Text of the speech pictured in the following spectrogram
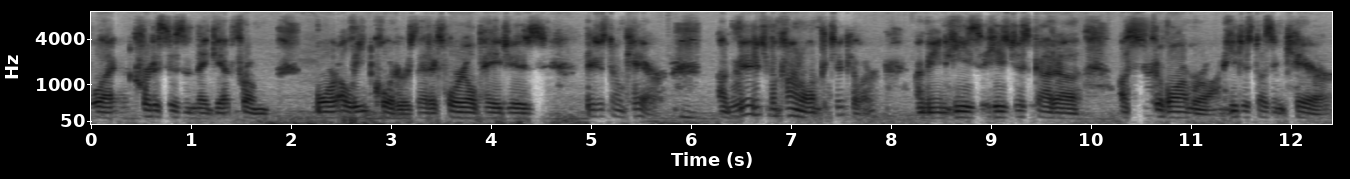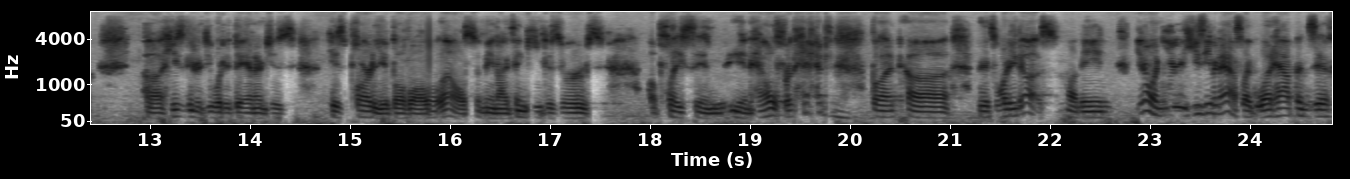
what criticism they get from more elite quarters, editorial pages. They just don't care. Uh, Mitch McConnell, in particular, I mean, he's he's just got a, a suit of armor on. He just doesn't care. Uh, he's going to do what advantages his party above all else. I mean, I think he deserves a place in, in hell for that, but uh, it's what he does. I mean, you know, and he's even asked, like, what happens if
